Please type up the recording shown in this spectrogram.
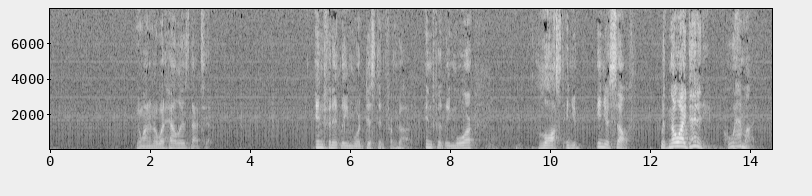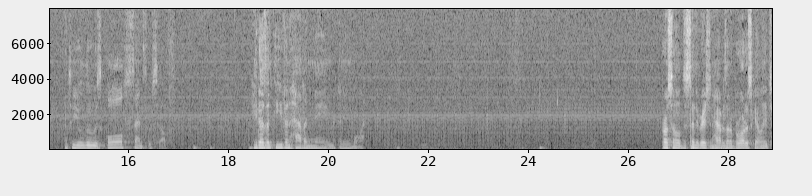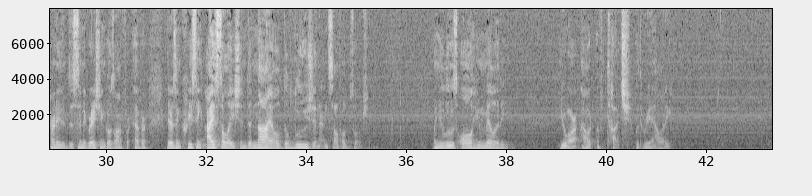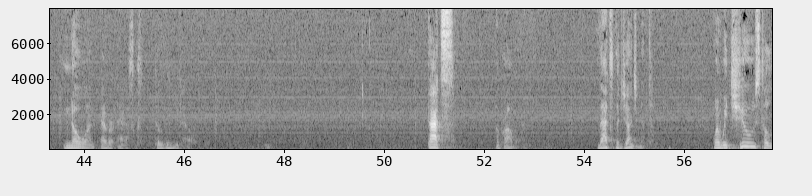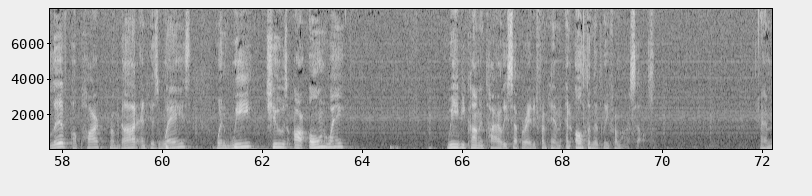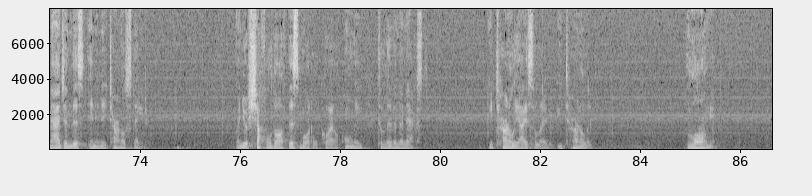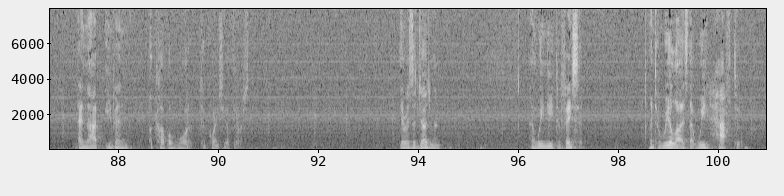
You want to know what hell is? That's it. infinitely more distant from God, infinitely more lost in, you, in yourself, with no identity. Who am I? Until you lose all sense of self. He doesn't even have a name anymore. Personal disintegration happens on a broader scale. In eternity, the disintegration goes on forever. There's increasing isolation, denial, delusion, and self absorption. When you lose all humility, you are out of touch with reality. No one ever asks to leave hell. That's the problem. That's the judgment when we choose to live apart from God and His ways, when we choose our own way, we become entirely separated from Him and ultimately from ourselves. And imagine this in an eternal state. When you've shuffled off this mortal coil only to live in the next. Eternally isolated, eternally longing and not even a cup of water to quench your thirst. There is a judgment, and we need to face it and to realize that we have to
